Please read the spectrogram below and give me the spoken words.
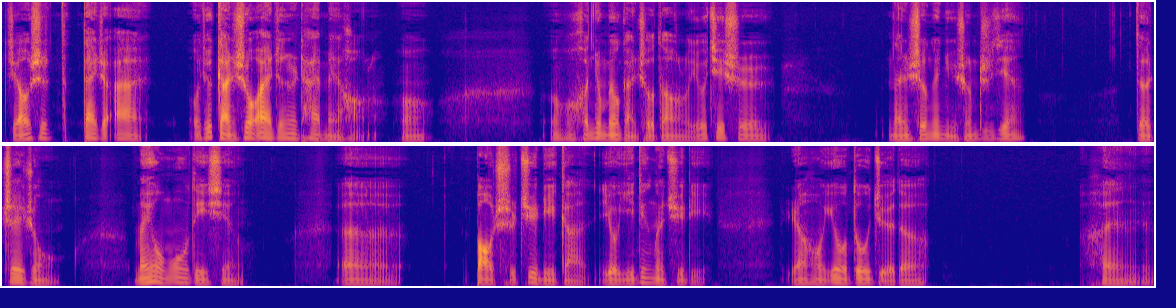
只要是带着爱，我觉得感受爱真的是太美好了。嗯，我很久没有感受到了，尤其是男生跟女生之间的这种没有目的性。呃，保持距离感，有一定的距离，然后又都觉得很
